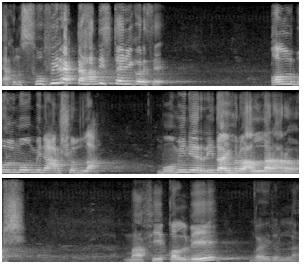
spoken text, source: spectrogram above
এখন সুফির একটা হাদিস তৈরি করেছে, কলবুল মুমিন আরশুল্লাহ। মমিনের হৃদয় হলো আল্লাহর আরস মাফি কলবি গৈরুল্লাহ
